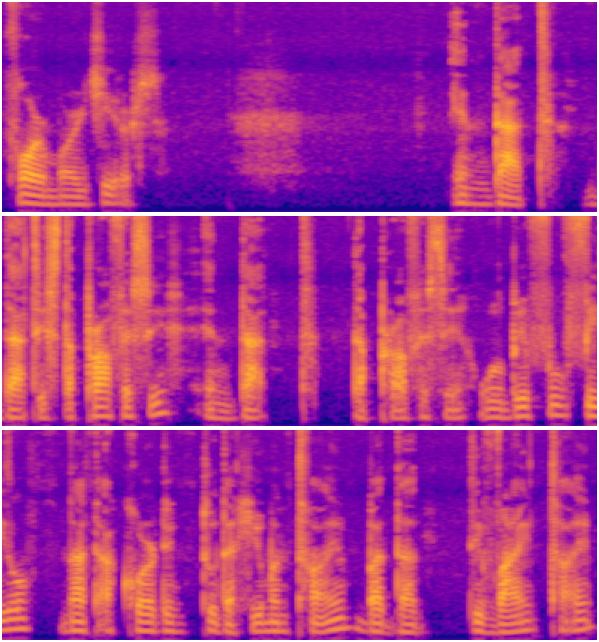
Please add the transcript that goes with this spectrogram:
four more years. In that, that is the prophecy, and that the prophecy will be fulfilled not according to the human time, but the divine time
